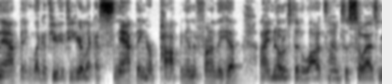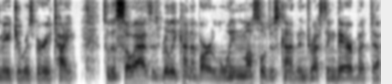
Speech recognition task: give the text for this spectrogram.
snapping. Like if you if you hear like a snapping or popping in the front of the hip, I noticed that a lot of times the psoas major was very tight. So the psoas is really kind of our loin muscle, just kind of interesting there. But uh,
